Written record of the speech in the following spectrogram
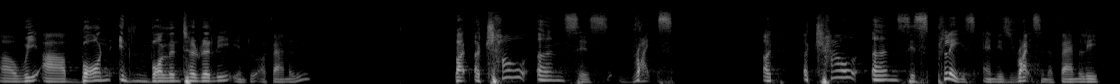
uh, we are born involuntarily into a family. But a child earns his rights a, a child earns his place and his rights in the family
